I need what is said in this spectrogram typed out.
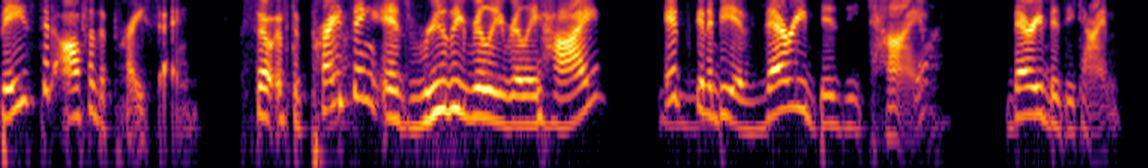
base it off of the pricing. So if the pricing is really, really, really high, it's Mhm. going to be a very busy time, very busy time.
